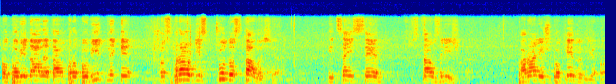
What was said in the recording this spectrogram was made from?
оповідали там проповідники, що справді чудо сталося. І цей син встав з ліжка. Параліч покинув його.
